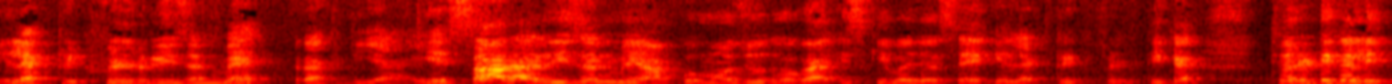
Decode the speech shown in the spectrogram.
इलेक्ट्रिक फ़ील्ड रीजन में रख दिया है। ये सारा रीजन में आपको मौजूद होगा, इसकी वजह से एक इलेक्ट्रिक फ़ील्ड ठीक है? थ्योरिटिकली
